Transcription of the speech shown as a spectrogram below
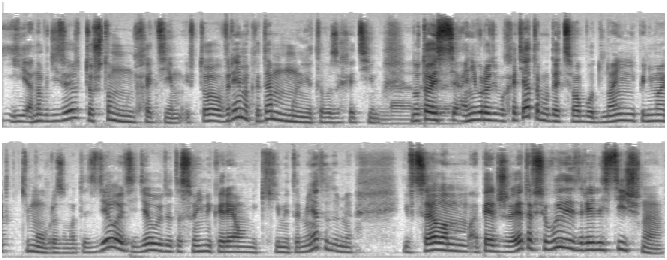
И она будет делать то, что мы хотим. И в то время, когда мы этого захотим. Да, ну, да, то есть, да. они вроде бы хотят ему дать свободу, но они не понимают, каким образом это сделать, и делают это своими корявыми какими-то методами. И в целом, опять же, это все выглядит реалистично.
